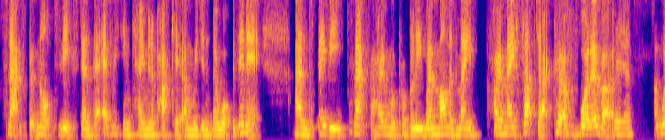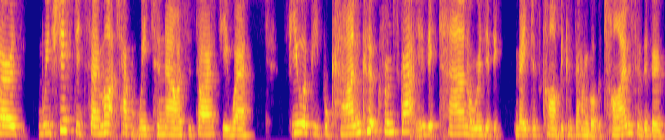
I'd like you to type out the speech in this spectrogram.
snacks but not to the extent that everything came in a packet and we didn't know what was in it. Mm-hmm. And maybe snacks at home were probably when mum had made homemade flapjack or whatever. Yeah. whereas we've shifted so much haven't we to now a society where fewer people can cook from scratch. Is it can or is it they just can't because they haven't got the time. So there's a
